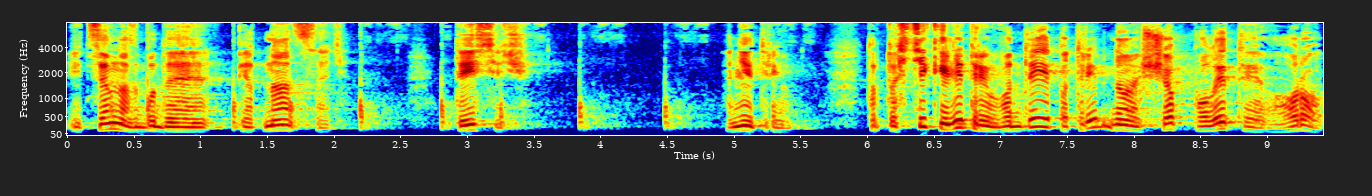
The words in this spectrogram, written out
І це в нас буде 15 тисяч літрів. Тобто стільки літрів води потрібно, щоб полити город.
